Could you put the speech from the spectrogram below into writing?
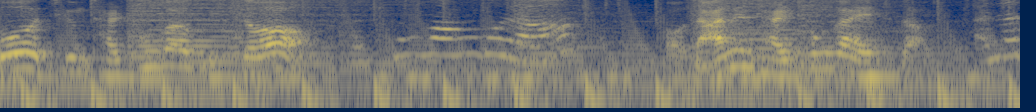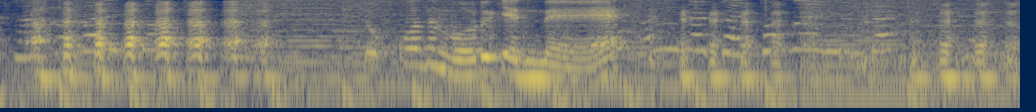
거 지금 잘 통과하고 있어 통과한 거야? 어, 나는 잘 통과했어 아니야 잘 통과했어. 쪼꼬는 모르겠네 아니 나잘 통과했는데.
